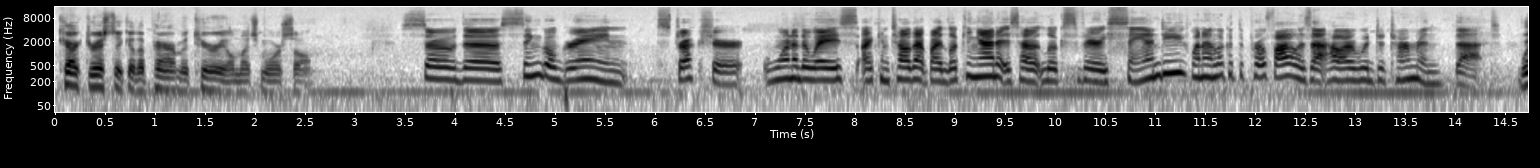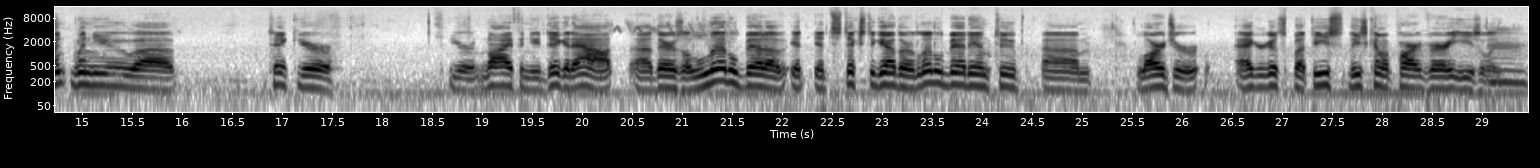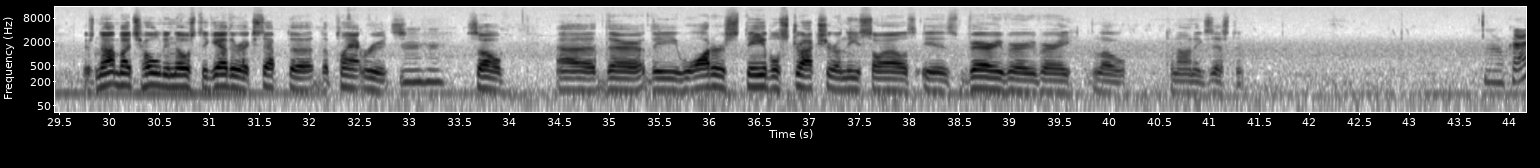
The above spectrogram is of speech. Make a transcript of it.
characteristic of the parent material much more so. So the single grain structure, one of the ways I can tell that by looking at it is how it looks very sandy when I look at the profile. Is that how I would determine that? When, when you uh, take your your knife and you dig it out, uh, there's a little bit of, it, it sticks together a little bit into um, larger aggregates, but these, these come apart very easily. Mm. There's not much holding those together except the, the plant roots. Mm -hmm. So uh, the water stable structure on these soils is very, very, very low to non-existent. Okay.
